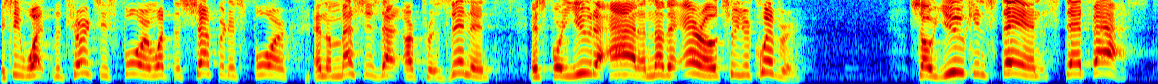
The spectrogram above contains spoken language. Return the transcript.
You see, what the church is for and what the shepherd is for, and the message that are presented is for you to add another arrow to your quiver so you can stand steadfast.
